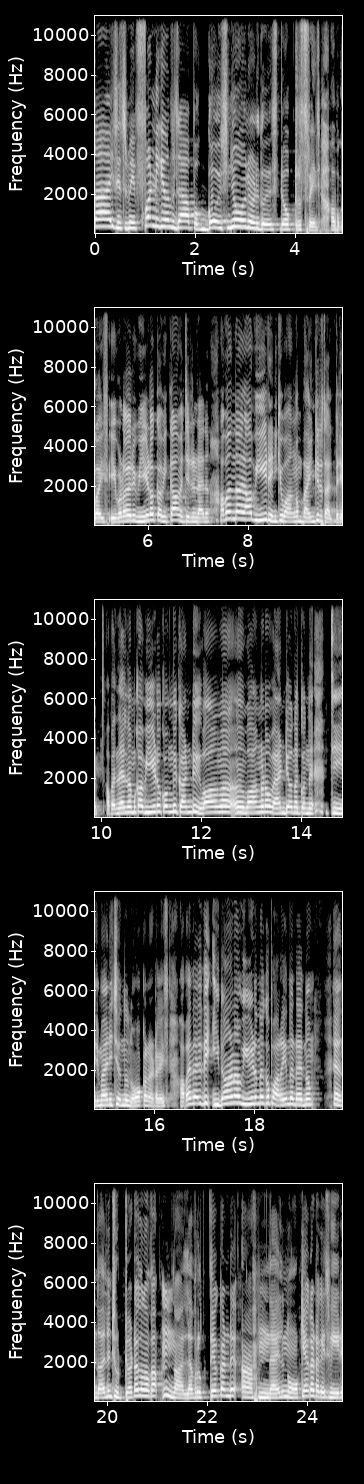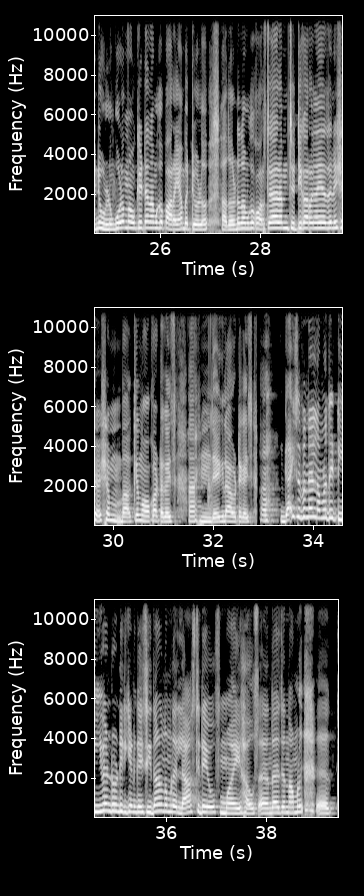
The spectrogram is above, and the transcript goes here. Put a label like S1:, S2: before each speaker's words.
S1: Guys it's me funny അപ്പോൾ guys ഞാനാണ് ഗോയ്സ് doctor strange അപ്പോൾ ഗോയ്സ് ഇവിടെ ഒരു വീടൊക്കെ വിൽക്കാൻ വെച്ചിട്ടുണ്ടായിരുന്നു. അപ്പോൾ എന്തായാലും ആ വീട് എനിക്ക് വാങ്ങാൻ ഭയങ്കര താല്പര്യം. അപ്പോൾ എന്തായാലും നമുക്ക് ആ വീടൊക്കെ ഒന്ന് കണ്ട് വാങ്ങ വാങ്ങണോ വേണ്ടയോ എന്നൊക്കെ ഒന്ന് തീരുമാനിച്ചൊന്ന് നോക്കണം കേട്ടോ ഗൈസ് അപ്പോൾ എന്തായാലും ഇത് ഇതാണ് ആ വീടെന്നൊക്കെ പറയുന്നുണ്ടായിരുന്നു. എന്തായാലും ചുറ്റുവട്ടമൊക്കെ നോക്കാം. നല്ല വൃത്തിയൊക്കെ ഉണ്ട്. ആ എന്തായാലും നോക്കിയാൽ കേട്ടോ ഗൈസ് വീടിന്റെ ഉള്ളും കൂടെ നോക്കിയിട്ടേ നമുക്ക് പറയാൻ പറ്റുള്ളൂ. അതുകൊണ്ട് നമുക്ക് കുറച്ച് നേരം ചുറ്റി കറങ്ങിയതിന് ശേഷം ബാക്കി നോക്കാട്ടോ കൈസ് ആ എന്തെങ്കിലും ആവട്ടെ ഗൈസ് ഗൈസ് ഇപ്പം എന്തായാലും നമ്മളിത് ടി വി കണ്ടുകൊണ്ടിരിക്കുകയാണ് ഗൈസ് ഇതാണ് നമ്മുടെ last day of my house എന്താ വെച്ചാൽ നമ്മൾ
